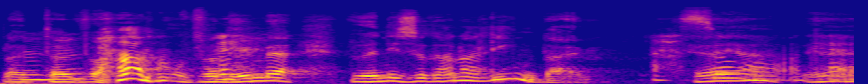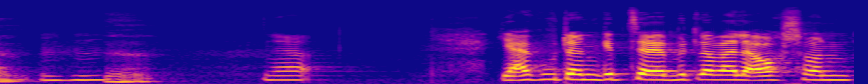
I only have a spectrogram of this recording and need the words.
bleibt halt mhm. halt warm und von dem her würden die sogar noch liegen bleiben. Ach so, ja, ja, okay. Ja, mhm. ja. ja. ja. gut, dann gibt es ja mittlerweile auch schon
